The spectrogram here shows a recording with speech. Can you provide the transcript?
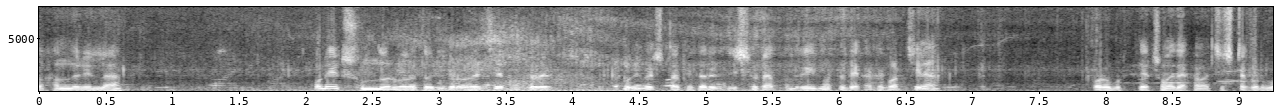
আলহামদুলিল্লাহ। অনেক সুন্দরভাবে তৈরি করা হয়েছে। ভিতরের পরিবেশটা, ভিতরের দৃশ্যটা আপনাদের এই মুহূর্তে দেখাতে পারছি না। পরবর্তী এক সময় দেখানোর চেষ্টা করব।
